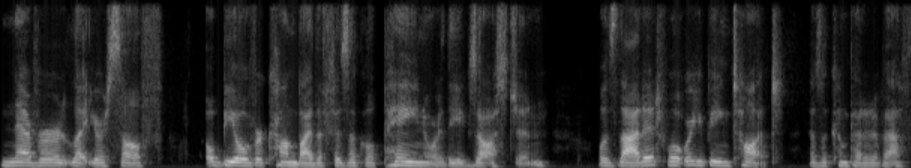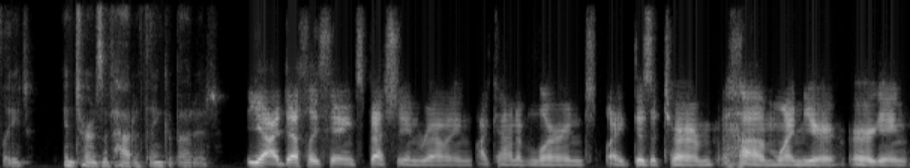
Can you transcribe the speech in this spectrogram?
never let yourself be overcome by the physical pain or the exhaustion. Was that it? What were you being taught as a competitive athlete in terms of how to think about it? Yeah, I definitely think, especially in rowing, I kind of learned like there's a term um, when you're erging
